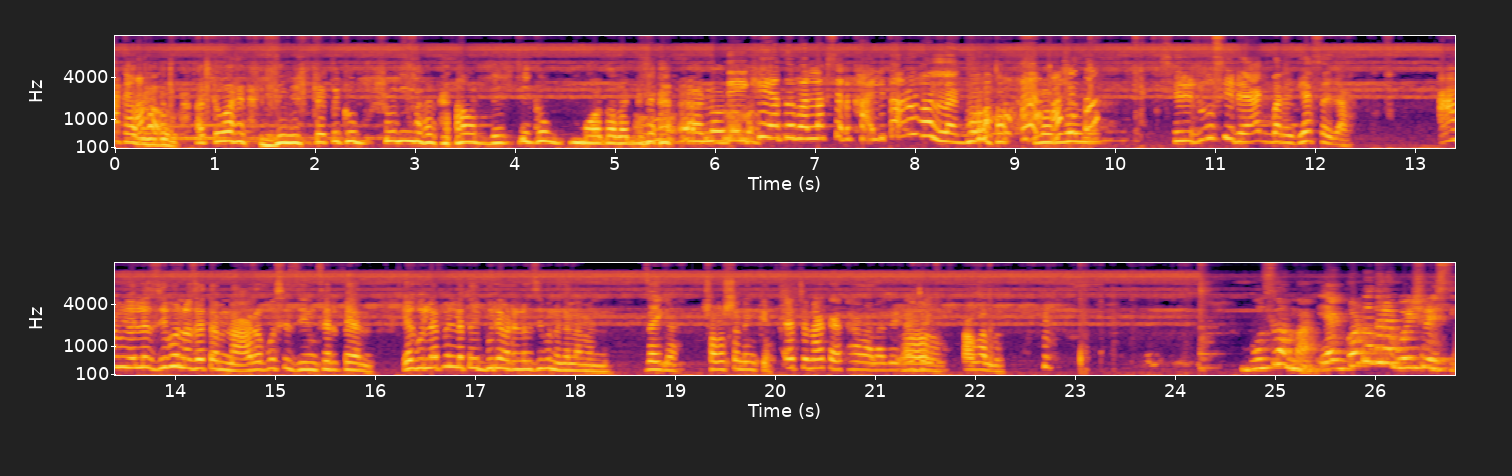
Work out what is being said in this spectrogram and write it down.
টাকা। আর তোমার জিনিসটা তো খুব সুন্দর। আমার দেখতে খুব মজা লাগছে। দেখে এত ভালো লাগছে আর খাইলে তো আরও ভালো লাগবে। একবারে গেছে গা। আমি হলে জীবনও যেতাম না আরও বসে জিন্সের প্যান্ট। এগুলা পেলে তো বুড়ে বাটের লোক জীবনে গেলাম আমি। জায়গা সমস্যা নেই কে? আচ্ছা না খায় থাকা লাগে তাও ভালো। বুঝলাম না এক ঘণ্টা ধরে বসে রয়েছি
